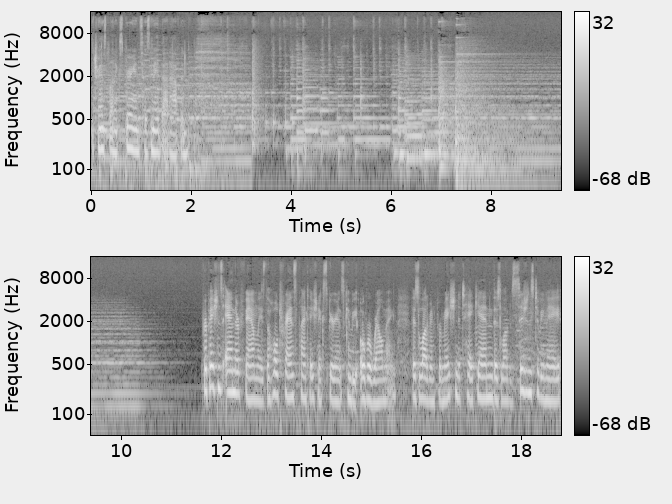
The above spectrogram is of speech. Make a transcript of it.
the transplant experience has made that happen. For patients and their families, the whole transplantation experience can be overwhelming. There's a lot of information to take in, there's a lot of decisions to be made,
